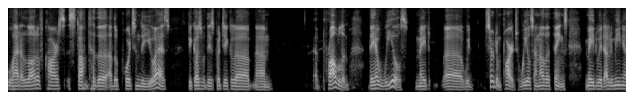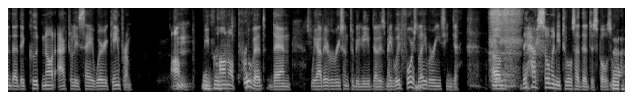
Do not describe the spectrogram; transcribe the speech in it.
who had a lot of cars stopped at the at the ports in the U.S. because of this particular um, uh, problem. They have wheels made uh, with certain parts, wheels and other things made with aluminium that they could not actually say where it came from. Um, Hmm. we Mhm. cannot prove it, then we have every reason to believe that it's made with forced labor in Xinjiang. Um, they have so many tools at their disposal. Yeah.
